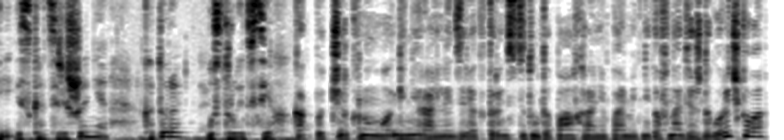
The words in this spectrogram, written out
и искать решение, которое устроит всех. Как подчеркнула генеральный директор Института по охране памятников Надежда Горычкова,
